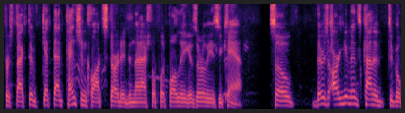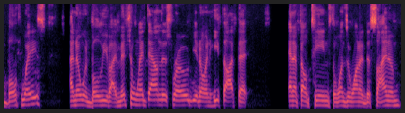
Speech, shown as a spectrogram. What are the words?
perspective, get that pension clock started in the National Football League as early as you can. So there's arguments kind of to go both ways. I know when Bo Levi Mitchell went down this road, you know, and he thought that NFL teams, the ones that wanted to sign him,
